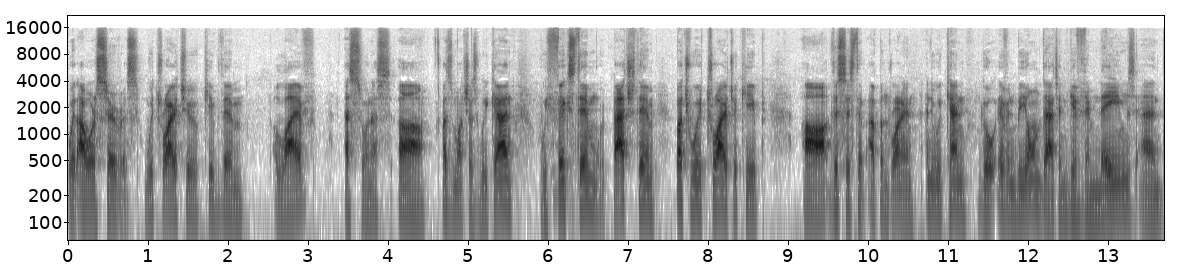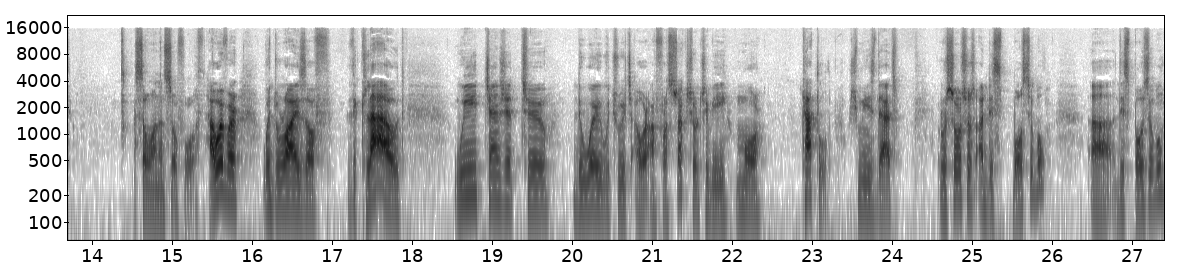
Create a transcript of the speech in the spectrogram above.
with our servers. We try to keep them alive as soon as uh, as much as we can. We fix them, we patch them, but we try to keep uh, the system up and running. And we can go even beyond that and give them names and so on and so forth. However, with the rise of the cloud, we change it to the way we treat our infrastructure to be more cattle, which means that resources are disposable. Uh, disposable.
